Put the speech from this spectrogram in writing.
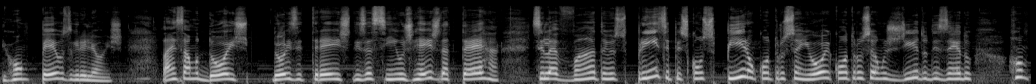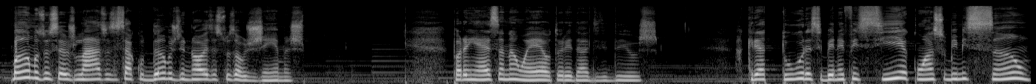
e romper os grilhões. Lá em Salmo 2, 2 e 3 diz assim: Os reis da terra se levantam e os príncipes conspiram contra o Senhor e contra o seu ungido, dizendo: Rompamos os seus laços e sacudamos de nós as suas algemas. Porém, essa não é a autoridade de Deus. A criatura se beneficia com a submissão.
